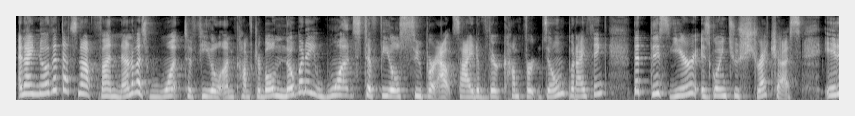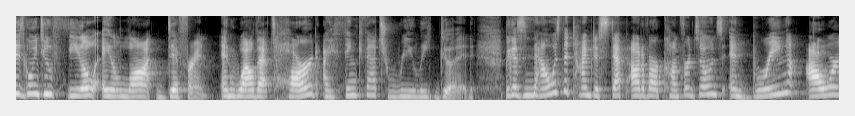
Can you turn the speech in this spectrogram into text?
And I know that that's not fun. None of us want to feel uncomfortable. Nobody wants to feel super outside of their comfort zone. But I think that this year is going to stretch us. It is going to feel a lot different. And while that's hard, I think that's really good because now is the time to step out of our comfort zones and bring our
